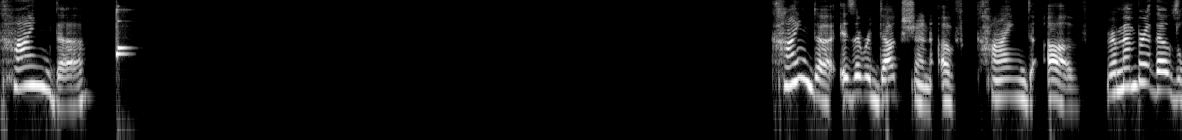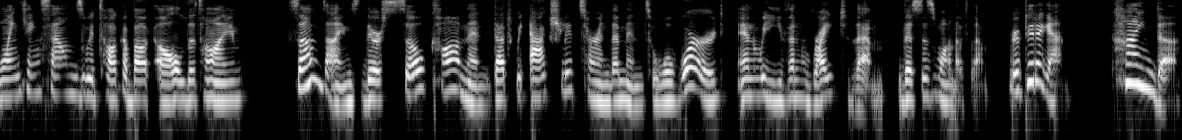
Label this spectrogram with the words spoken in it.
kinda kinda is a reduction of kind of. Remember those linking sounds we talk about all the time? Sometimes they're so common that we actually turn them into a word and we even write them. This is one of them. Repeat again. Kinda.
